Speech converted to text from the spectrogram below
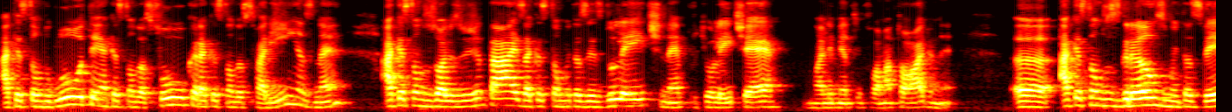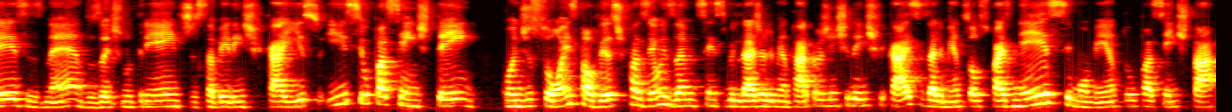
a questão do glúten, a questão do açúcar, a questão das farinhas, né? A questão dos óleos vegetais, a questão muitas vezes do leite, né? Porque o leite é um alimento inflamatório, né? Uh, a questão dos grãos, muitas vezes, né, dos antinutrientes, de saber identificar isso. E se o paciente tem condições, talvez, de fazer um exame de sensibilidade alimentar para a gente identificar esses alimentos aos quais, nesse momento, o paciente está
